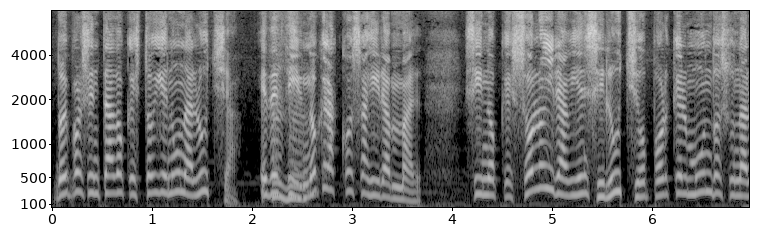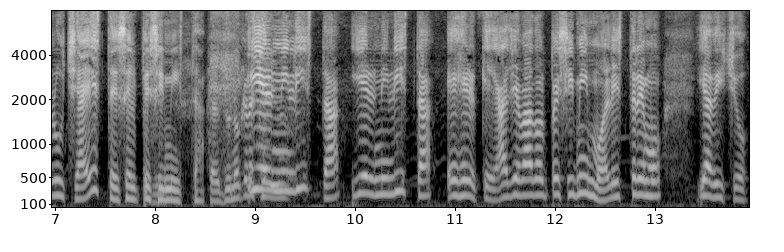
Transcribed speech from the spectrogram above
Doy por sentado que estoy en una lucha. Es decir, no que las cosas irán mal, sino que solo irá bien si lucho porque el mundo es una lucha. Este es el pesimista. Pero tú no crees y el nihilista, y el nihilista es el que ha llevado el pesimismo al extremo y ha dicho,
